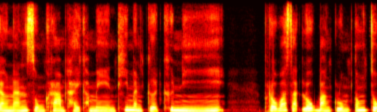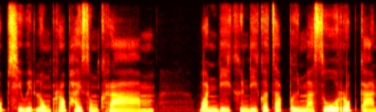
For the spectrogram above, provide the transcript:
ดังนั้นสงครามไทยเขมรที่มันเกิดขึ้นนี้ เพราะว่าสัตว์โลกบางกลุ่มต้องจบชีวิตลงเพราะภัยสงคราม วันดีคืนดีก็จับปืนมาสู้รบกัน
